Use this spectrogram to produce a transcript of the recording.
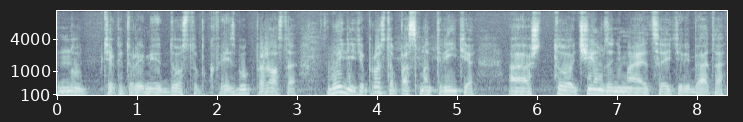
ну, те, которые имеют доступ к Facebook, пожалуйста, выйдите, просто посмотрите, э, что, чем занимаются эти ребята,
